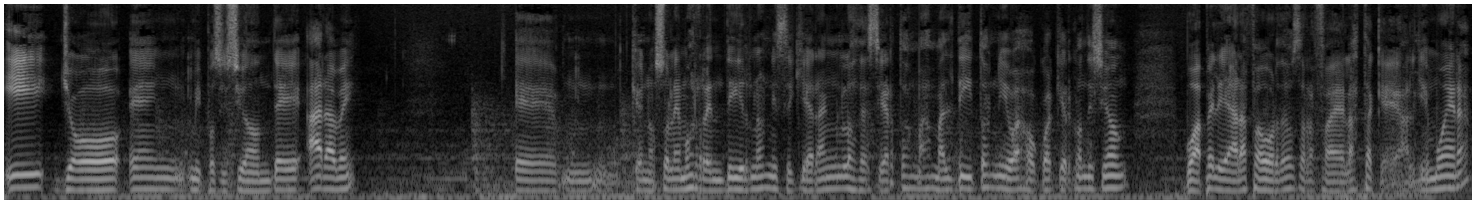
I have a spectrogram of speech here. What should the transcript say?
Y yo en mi posición de árabe, eh, que no solemos rendirnos ni siquiera en los desiertos más malditos ni bajo cualquier condición, voy a pelear a favor de José Rafael hasta que alguien muera.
